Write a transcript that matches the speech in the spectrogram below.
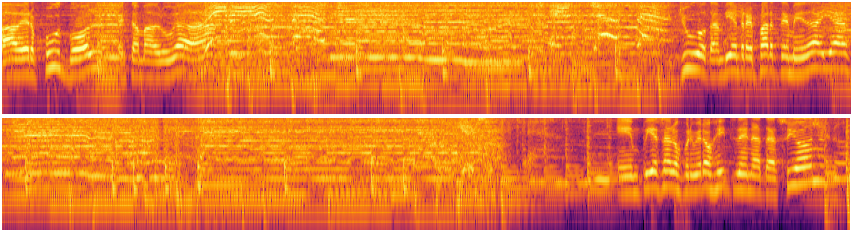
Va a haber fútbol esta madrugada. Judo también reparte medallas. Empiezan los primeros hits de natación.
